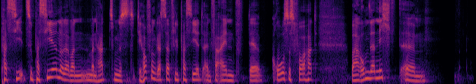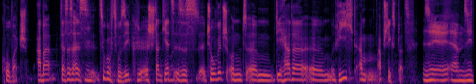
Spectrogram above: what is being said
passi zu passieren oder man, man hat zumindest die Hoffnung, dass da viel passiert. Ein Verein, der Großes vorhat. Warum dann nicht ähm, Kovac? Aber das ist alles hm. Zukunftsmusik. Stand jetzt ist es Jovic und ähm, die Hertha ähm, riecht am Abstiegsplatz. Sie, ähm, sie,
